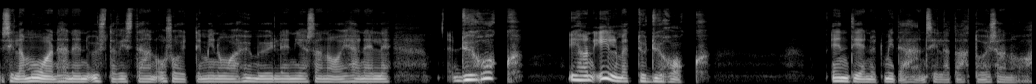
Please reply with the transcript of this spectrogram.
sillä muuan hänen ystävistään osoitti minua hymyillen ja sanoi hänelle, Duroc, ihan ilmetty Duroc. En tiennyt, mitä hän sillä tahtoi sanoa,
